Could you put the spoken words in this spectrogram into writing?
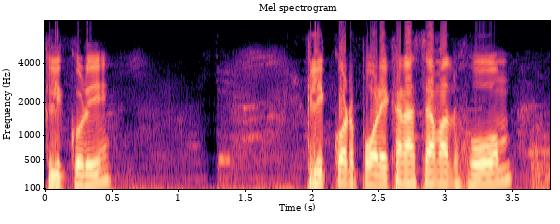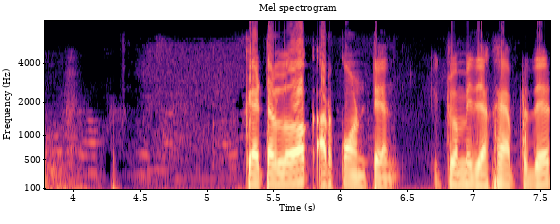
ক্লিক করি। ক্লিক করার পর এখানে আছে আমাদের হোম ক্যাটালগ আর কন্টেন্ট একটু আমি দেখাই আপনাদের।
